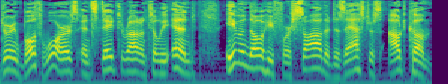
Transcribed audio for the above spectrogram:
during both wars and stayed throughout until the end, even though he foresaw the disastrous outcome.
